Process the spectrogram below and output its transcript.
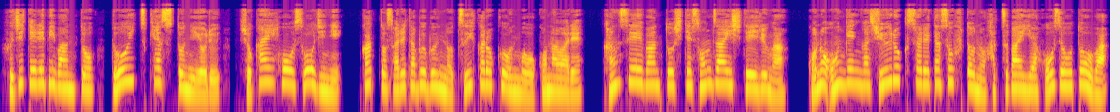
フジテレビ版と同一キャストによる初回放送時にカットされた部分の追加録音も行われ、完成版として存在しているが、この音源が収録されたソフトの発売や放送等は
